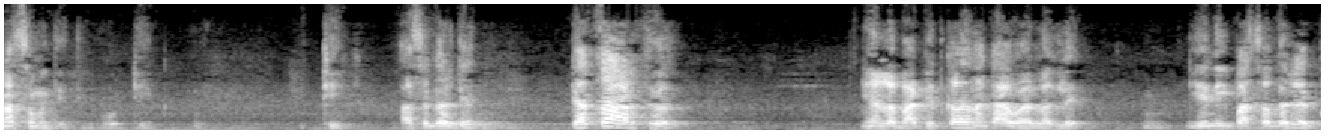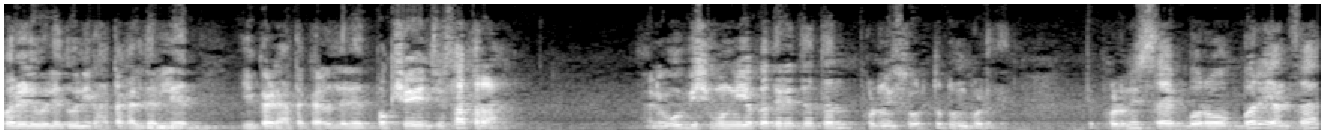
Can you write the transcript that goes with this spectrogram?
असं म्हणते ते. हो ठीक. ठीक. असं करते. त्याचा अर्थ यांना बाबतीत कळा ना काय व्हायला लागले. यांनी पाच सात धरलेत परळीवले दोन्ही हाताखाली धरलेत इकडे हाताखाली धरलेत. पक्ष यांचे सतरा. आणि ओबीसी म्हणून एकत्र येतात आणि फडणवीसवर तुटून पडते. ते फडणवीस साहेब बरोबर यांचा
